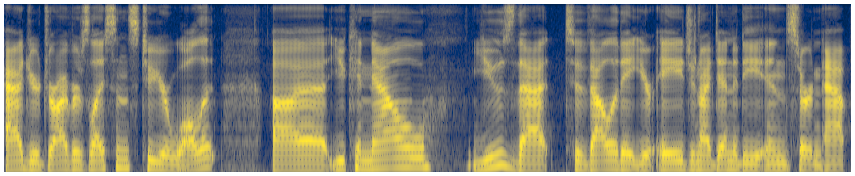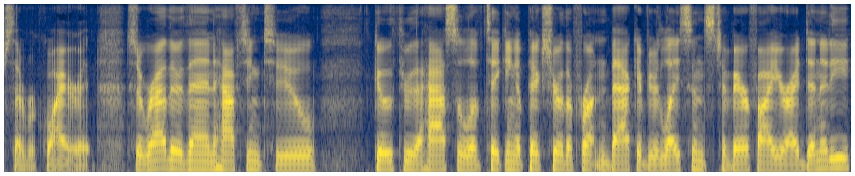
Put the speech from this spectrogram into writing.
add your driver's license to your wallet, uh, you can now use that to validate your age and identity in certain apps that require it. So rather than having to go through the hassle of taking a picture of the front and back of your license to verify your identity.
